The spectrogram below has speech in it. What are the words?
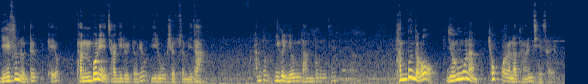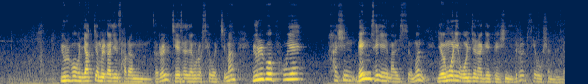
예수는 어떻게 해요? 단번에 자기를 드려 이루셨습니다. 한 번, 이걸 영단번의 제사야. 한 번으로 영원한 효과가 나타나는 제사야. 율법은 약점을 가진 사람들을 제사장으로 세웠지만 율법 후에 하신 맹세의 말씀은 영원히 온전하게 되신 이들을 세우셨느니라.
